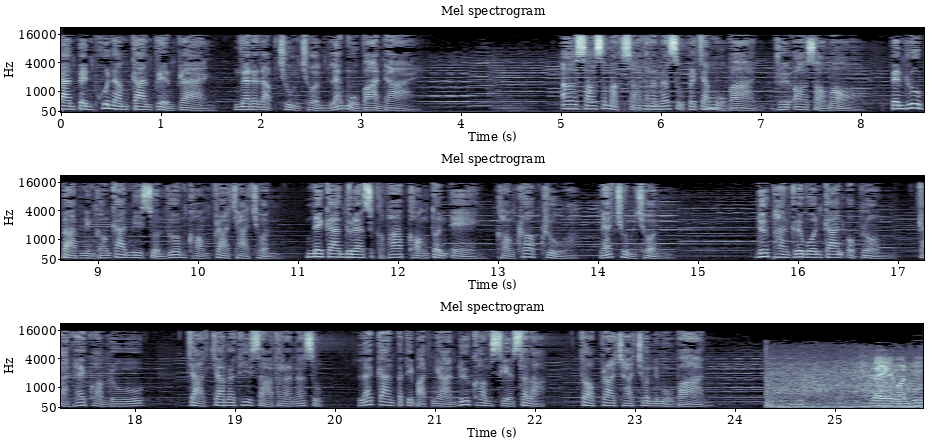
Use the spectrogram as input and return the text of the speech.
การเป็นผู้นำการเปลี่ยนแปลง ในระดับชุมชนและหมู่บ้านได้ อาสาสมัครสาธารณสุขประจำหมู่บ้าน หรืออสมเป็นรูปแบบหนึ่งของการมีส่วนร่วมของประชาชน ในการดูแลสุขภาพของตนเองของครอบครัวและชุมชน โดยผ่านกระบวนการอบรม การให้ความรู้ จากเจ้าหน้าที่สาธารณสุข และการปฏิบัติงานด้วยความเสียสละ ต่อประชาชนในหมู่บ้าน ในวันที่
